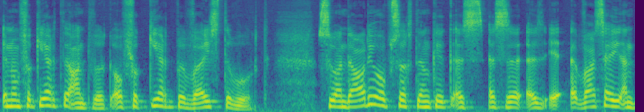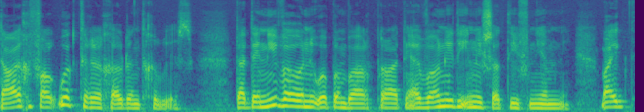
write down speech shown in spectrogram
en om verkeerd te antwoord of verkeerd bewys te word. So in daardie opsig dink ek is, is is was hy in daai geval ook terughoudend geweest dat hy nie wou in die openbaar praat nie. Hy wou nie die inisiatief neem nie. Maar ek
